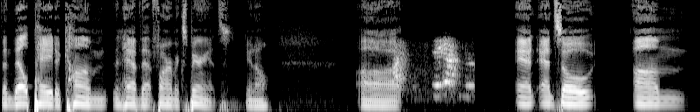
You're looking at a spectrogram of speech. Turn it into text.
then they'll pay to come and have that farm experience. You know. Uh, and and so um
